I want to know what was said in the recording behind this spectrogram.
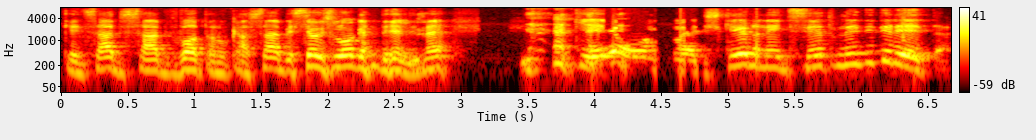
quem sabe, sabe, vota no Kassab, esse é o slogan dele, né? Que ele é homem, não é de esquerda, nem de centro, nem de direita.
